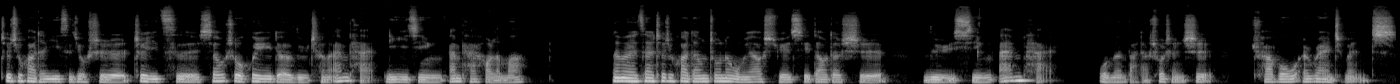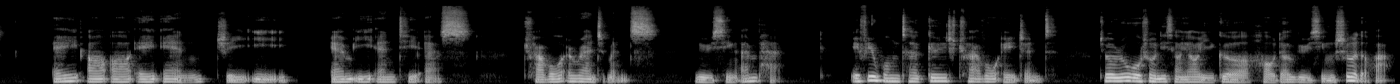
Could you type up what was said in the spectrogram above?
这句话的意思就是这一次销售会议的旅程安排，你已经安排好了吗？那么在这句话当中呢，我们要学习到的是旅行安排，我们把它说成是 travel arrangements，a r r a n g e m e n t s，travel arrangements，旅行安排。If you want a good travel agent。 就如果说你想要一个好的旅行社的话，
